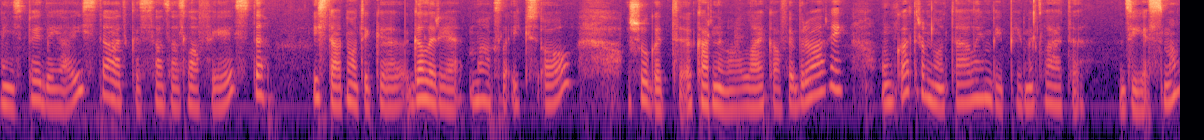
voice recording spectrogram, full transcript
viņas pēdējā izstāde, kas saucās La Fiesta, izstāde notika galerijā Māksla XO šogad karnevāla laikā, februārī. Katram no tēliem bija piemeklēta dziesma,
